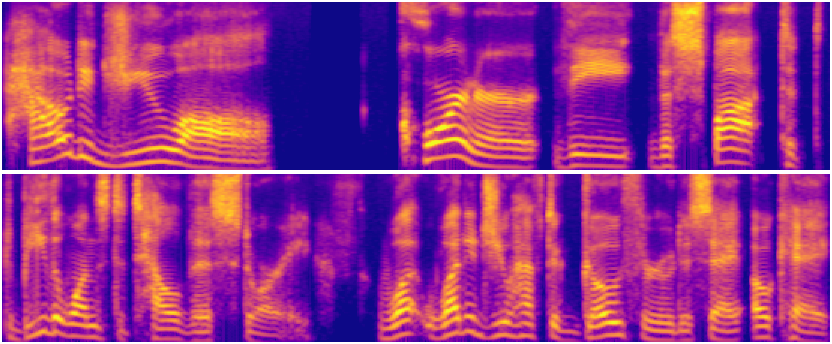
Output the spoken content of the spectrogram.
how did you all corner the the spot to, to be the ones to tell this story what what did you have to go through to say okay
